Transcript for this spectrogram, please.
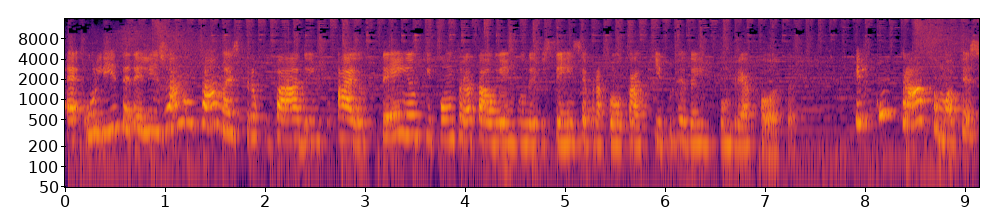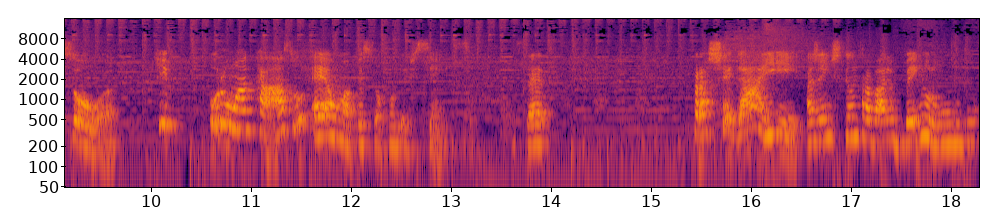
É, o líder ele já não está mais preocupado em, ah, eu tenho que contratar alguém com deficiência para colocar aqui porque eu tenho que cumprir a cota. Ele contrata uma pessoa que, por um acaso, é uma pessoa com deficiência, certo? Para chegar aí, a gente tem um trabalho bem longo.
